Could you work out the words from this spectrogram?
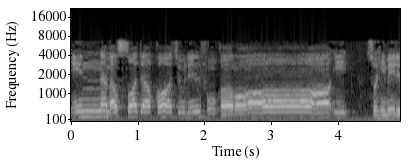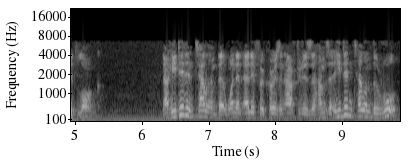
إِنَّمَا الصَّدَقَاتُ لِلْفُقَرَاءِ So he made it long. Now he didn't tell him that when an alif occurs and after it is a hamza, he didn't tell him the rule.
